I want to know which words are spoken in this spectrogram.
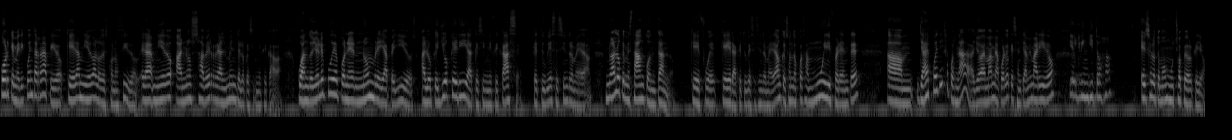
porque me di cuenta rápido que era miedo a lo desconocido, era miedo a no saber realmente lo que significaba. Cuando yo le pude poner nombre y apellidos a lo que yo quería que significase que tuviese síndrome de Down, no a lo que me estaban contando que, fue, que era que tuviese síndrome de Down, que son dos cosas muy diferentes, ya después dije, pues nada, yo además me acuerdo que sentí a mi marido Y el gringuito, ajá. él se lo tomó mucho peor que yo.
